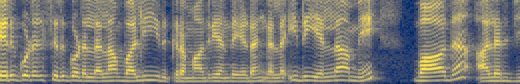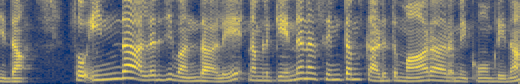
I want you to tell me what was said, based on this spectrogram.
பெருகுடல் சிறுகுடல் எல்லாம் வலி இருக்கிற மாதிரி அந்த இடங்கள்ல இது எல்லாமே வாத அலர்ஜி தான். ஸோ இந்த அலர்ஜி வந்தாலே நம்மளுக்கு என்னென்ன சிம்டம்ஸ்க்கு அடுத்து மாற ஆரம்பிக்கும் அப்படின்னா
